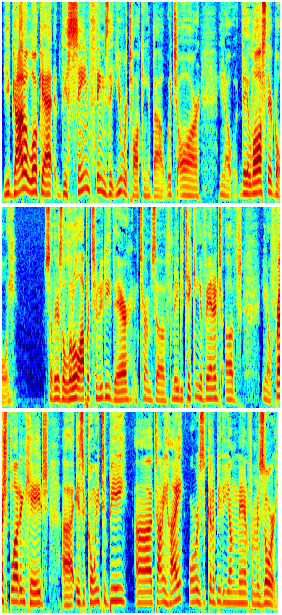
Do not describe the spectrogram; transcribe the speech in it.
you got to look at the same things that you were talking about, which are, you know, they lost their goalie. So there's a little opportunity there in terms of maybe taking advantage of, you know, fresh blood in cage. Uh, is it going to be uh, Tommy Height or is it going to be the young man from Missouri?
